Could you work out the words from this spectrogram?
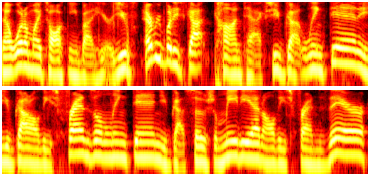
Now, what am I talking about here? You've everybody's got contacts. You've got LinkedIn and you've got all these friends on LinkedIn. You've got social media and all these friends there.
